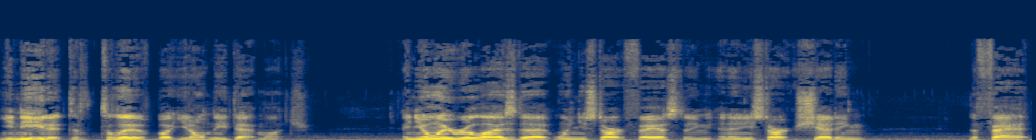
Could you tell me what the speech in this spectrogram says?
you need it to, to live, but you don't need that much. And you only realize that when you start fasting and then you start shedding the fat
